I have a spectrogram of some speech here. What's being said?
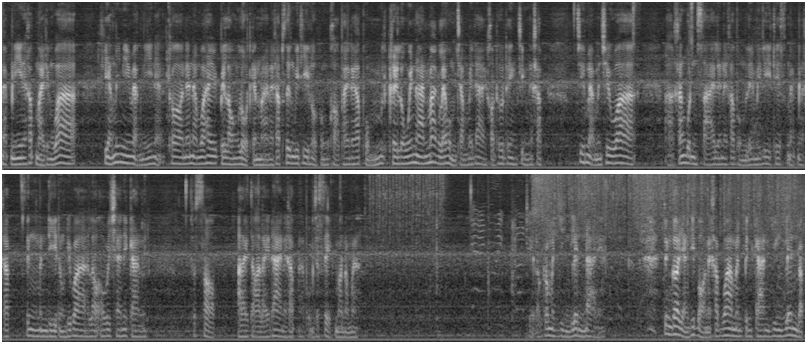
แบบนี้นะครับ หมายถึงว่ายังไม่มีแบบนี้เนี่ย ก็แนะนำว่าให้ไปลองโหลดกันมานะครับ ซึ่งวิธีโหลดผมขอไปนะครับ ผมเคยลงไว้นานมากแล้วผมจำไม่ได้ขอโทษด้วยจริงๆนะครับ ชื่อแมปมันชื่อว่าข้างบนซ้ายเลยนะครับ ผม Remedy Test Map นะครับ ซึ่งมันดีตรงที่ว่าเราเอาไว้ใช้ในการทดสอบอะไรต่ออะไรได้นะครับ ผมจะเสกมันออกมา เคเราก็มายิงเล่นได้ ซึ่งก็อย่างที่บอกนะครับว่ามันเป็นการยิงเล่นแบบ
